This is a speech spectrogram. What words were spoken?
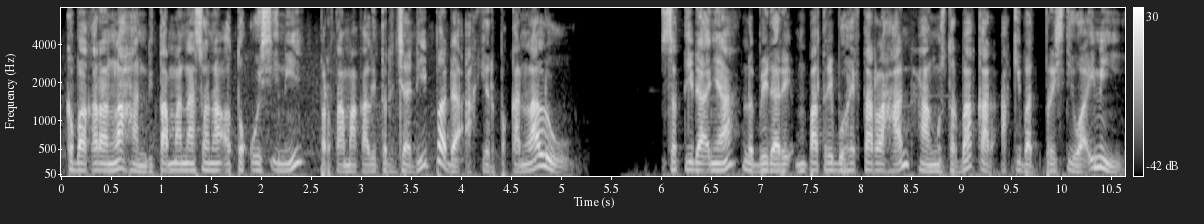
Kebakaran lahan di Taman Nasional Otokuis ini pertama kali terjadi pada akhir pekan lalu. Setidaknya lebih dari 4.000 hektar lahan hangus terbakar akibat peristiwa ini.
